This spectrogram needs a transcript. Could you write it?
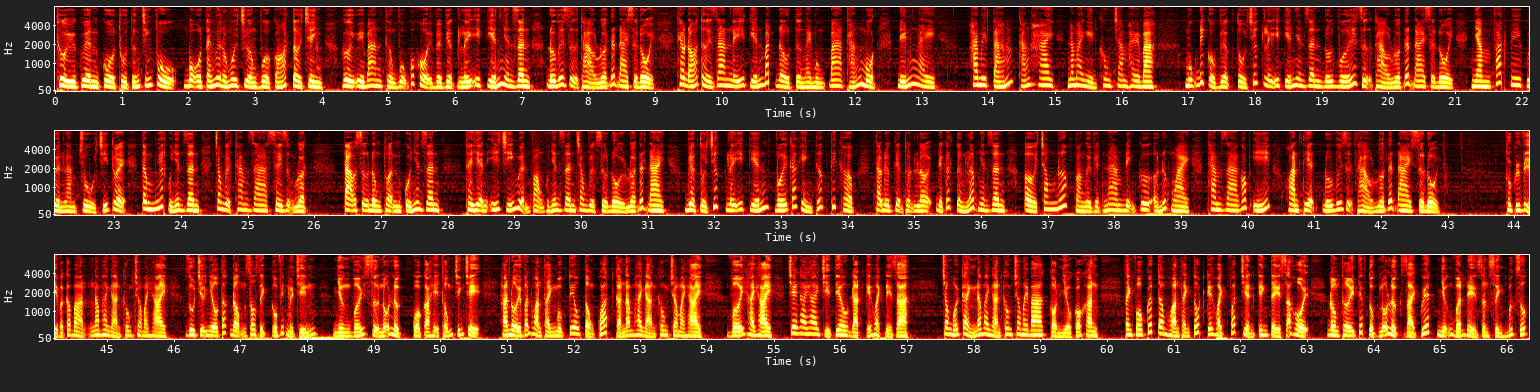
Thừa ủy quyền của Thủ tướng Chính phủ, Bộ Tài nguyên và Môi trường vừa có tờ trình gửi Ủy ban Thường vụ Quốc hội về việc lấy ý kiến nhân dân đối với dự thảo luật đất đai sửa đổi. Theo đó, thời gian lấy ý kiến bắt đầu từ ngày 3 tháng 1 đến ngày 28 tháng 2 năm 2023. Mục đích của việc tổ chức lấy ý kiến nhân dân đối với dự thảo luật đất đai sửa đổi nhằm phát huy quyền làm chủ trí tuệ, tâm huyết của nhân dân trong việc tham gia xây dựng luật, tạo sự đồng thuận của nhân dân, thể hiện ý chí nguyện vọng của nhân dân trong việc sửa đổi luật đất đai, việc tổ chức lấy ý kiến với các hình thức thích hợp, tạo điều kiện thuận lợi để các tầng lớp nhân dân ở trong nước và người Việt Nam định cư ở nước ngoài tham gia góp ý, hoàn thiện đối với dự thảo luật đất đai sửa đổi. Thưa quý vị và các bạn, năm 2022, dù chịu nhiều tác động do dịch COVID-19, nhưng với sự nỗ lực của cả hệ thống chính trị, Hà Nội vẫn hoàn thành mục tiêu tổng quát cả năm 2022 với 22 trên 22 chỉ tiêu đạt kế hoạch đề ra. Trong bối cảnh năm 2023 còn nhiều khó khăn, thành phố quyết tâm hoàn thành tốt kế hoạch phát triển kinh tế xã hội, đồng thời tiếp tục nỗ lực giải quyết những vấn đề dân sinh bức xúc.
